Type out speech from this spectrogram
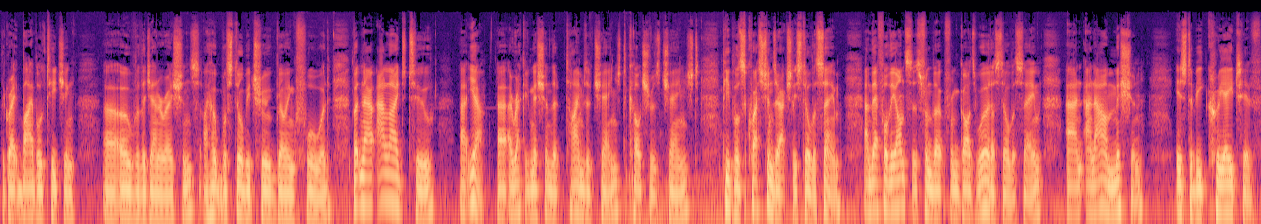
the great Bible teaching uh, over the generations. I hope will still be true going forward. But now allied to uh, yeah, uh, a recognition that times have changed, culture has changed, people's questions are actually still the same, and therefore the answers from the from God's word are still the same, and and our mission is to be creative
